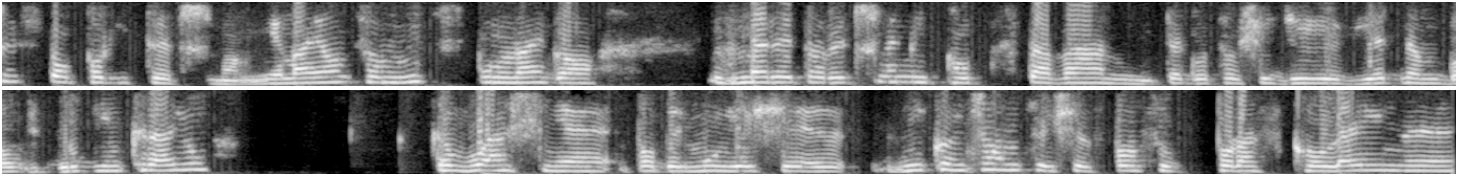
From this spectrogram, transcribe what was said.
czysto polityczną, nie mającą nic wspólnego z merytorycznymi podstawami tego, co się dzieje w jednym bądź w drugim kraju, to właśnie podejmuje się w niekończący się sposób po raz kolejny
